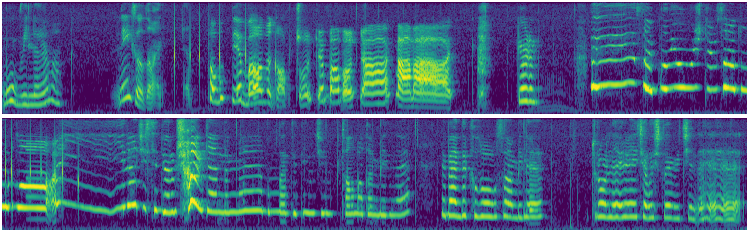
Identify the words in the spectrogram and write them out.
Bu villaya bak. Neyse o zaman. Pamuk diye bağlı kapçı. Pamuk yok. Pamuk. Gördüm. Ay, saklanıyormuş tüm saat orada. Ay, iğrenç hissediyorum şu an kendimi. Bunları dediğim için tanımadığım birine. Ve ben de kız olsam bile trollemeye çalıştığım için.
